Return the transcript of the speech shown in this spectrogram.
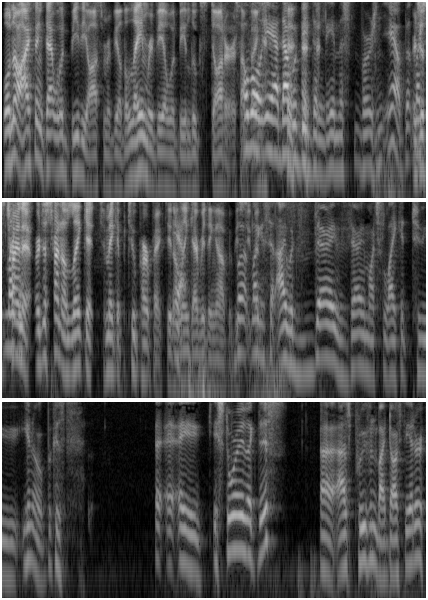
Well, no, I think that would be the awesome reveal. The lame reveal would be Luke's daughter or something. Oh well, yeah, that would be the lamest version. Yeah, but or like, just like trying to, or just trying to link it to make it too perfect. You know, Yeah. link everything up. But stupid. like I said, I would very, very much like it to you know because a a, a story like this, uh, as proven by Darth Vader,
